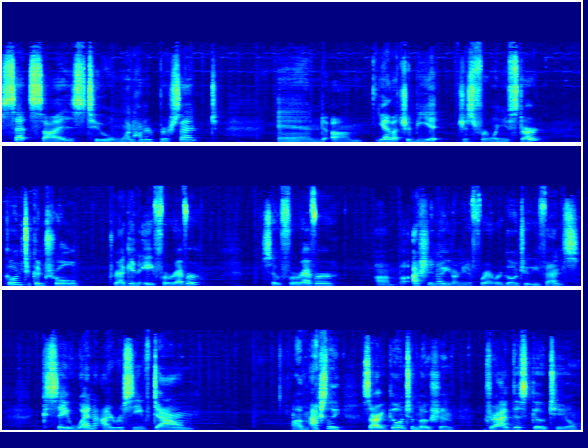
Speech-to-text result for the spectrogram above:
Set size to 100%. And um, yeah, that should be it just for when you start. Go into control, drag in a forever. So forever, um, actually no, you don't need a forever. Go into events say when I receive down, um, actually, sorry, go into motion, drag this go to,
